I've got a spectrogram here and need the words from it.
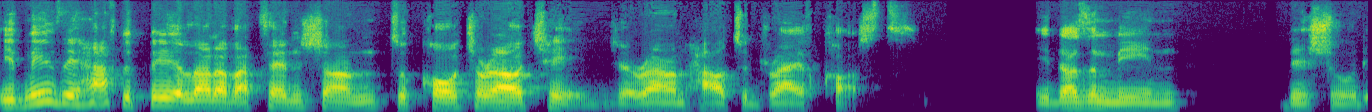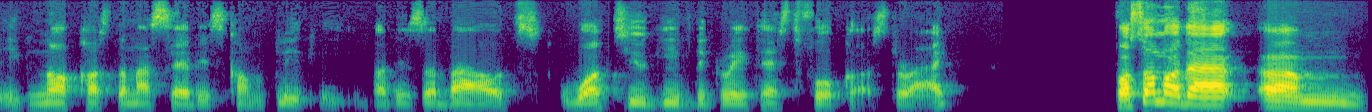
It means they have to pay a lot of attention to cultural change around how to drive costs. It doesn't mean they should ignore customer service completely, but it's about what you give the greatest focus, right? For some other um,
